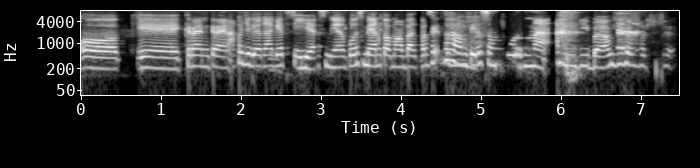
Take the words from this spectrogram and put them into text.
Oke, keren-keren. Aku juga kaget sih ya, 99,4 persen itu hampir sempurna. Tinggi banget.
